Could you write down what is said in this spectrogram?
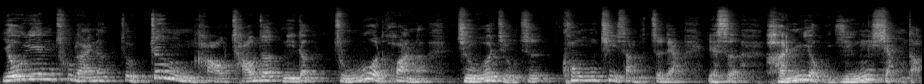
油烟出来呢，就正好朝着你的主卧的话呢，久而久之，空气上的质量也是很有影响的。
